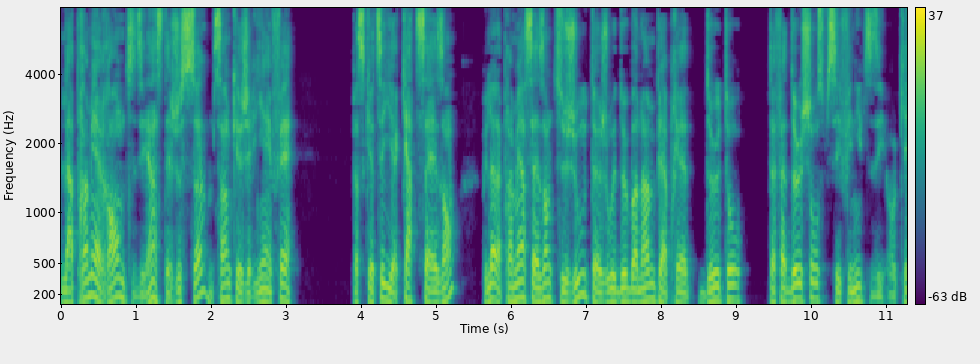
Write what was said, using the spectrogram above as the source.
la première ronde, tu dis ah c'était juste ça. Il me semble que j'ai rien fait parce que tu sais il y a quatre saisons. Puis là la première saison que tu joues, t'as joué deux bonhommes puis après deux tours, t'as fait deux choses puis c'est fini. Puis tu dis ok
